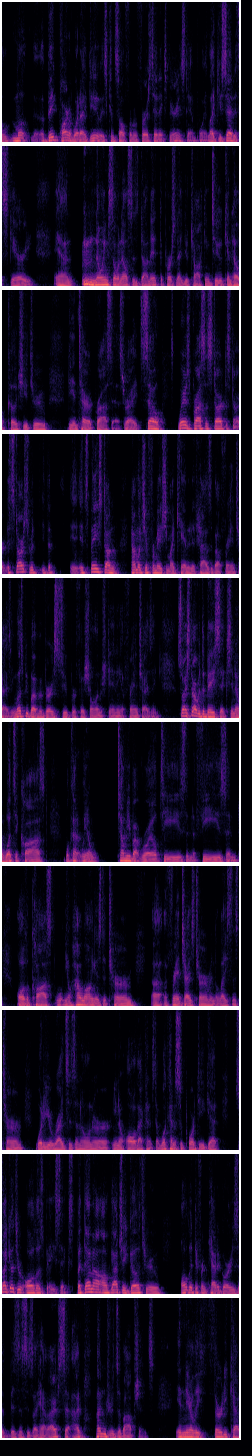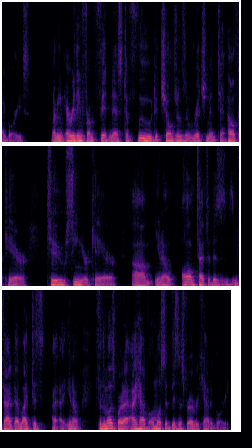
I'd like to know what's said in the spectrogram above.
a big part of what I do is consult from a firsthand experience standpoint. Like you said, it's scary. And knowing someone else has done it, the person that you're talking to can help coach you through the entire process, right? So, where does the process start? To start, it starts with the it's based on how much information my candidate has about franchising. Most people have a very superficial understanding of franchising. So I start with the basics, you know, what's it cost? What kind of, you know, tell me about royalties and the fees and all the costs. You know, how long is the term, uh, a franchise term and the license term? What are your rights as an owner? You know, all that kind of stuff. What kind of support do you get? So I go through all those basics, but then I'll, I'll actually go through all the different categories of businesses I have. I've set, I have hundreds of options in nearly 30 categories. I mean, everything from fitness to food to children's enrichment to healthcare to senior care, um, you know, all types of businesses. In fact, I'd like to, I, you know, for the most part, I, I, have almost a business for every category,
